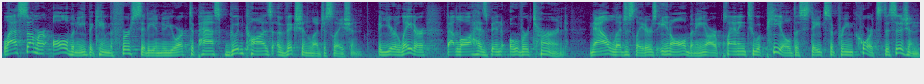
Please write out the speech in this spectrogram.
Last summer, Albany became the first city in New York to pass good cause eviction legislation. A year later, that law has been overturned. Now, legislators in Albany are planning to appeal the state Supreme Court's decision.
